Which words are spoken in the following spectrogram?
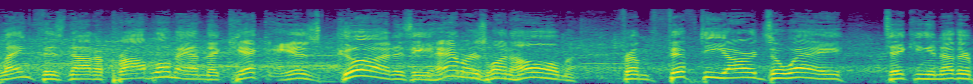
Length is not a problem, and the kick is good as he hammers one home from 50 yards away, taking another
